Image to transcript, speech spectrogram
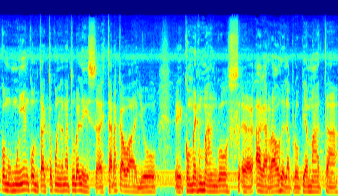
como muy en contacto con la naturaleza, estar a caballo, eh, comer mangos eh, agarrados de la propia mata.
